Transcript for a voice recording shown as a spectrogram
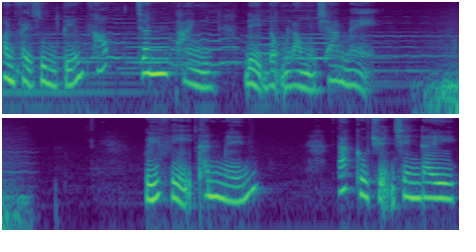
còn phải dùng tiếng khóc chân thành để động lòng cha mẹ. Quý vị thân mến, các câu chuyện trên đây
